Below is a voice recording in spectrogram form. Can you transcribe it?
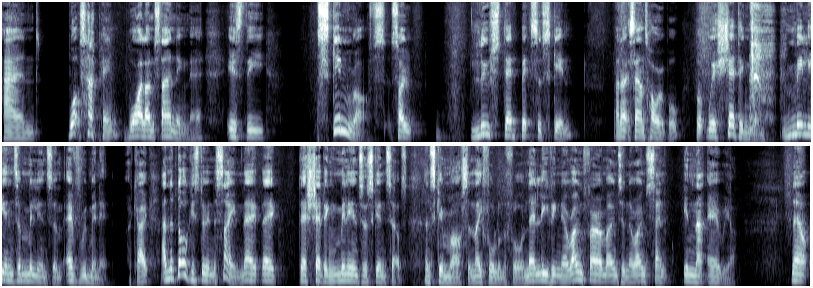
and what's happening while I'm standing there is the skin rafts. So loose, dead bits of skin I know it sounds horrible, but we're shedding them, millions and millions of them every minute. Okay, and the dog is doing the same. They're they're they're shedding millions of skin cells and skin rafts, and they fall on the floor, and they're leaving their own pheromones and their own scent in that area. Now,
